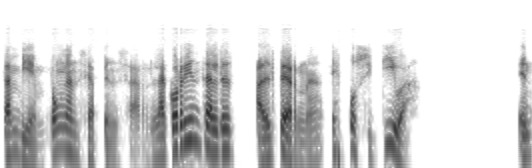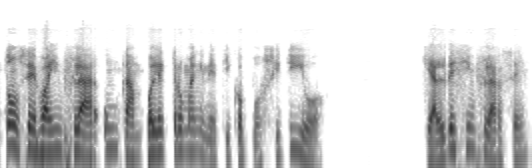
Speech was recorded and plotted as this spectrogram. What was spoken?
también pónganse a pensar, la corriente alterna es positiva. Entonces va a inflar un campo electromagnético positivo, que al desinflarse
